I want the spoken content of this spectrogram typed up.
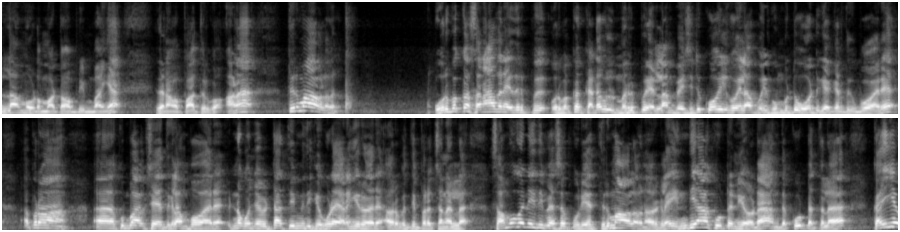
அல்லாமல் விட மாட்டோம் அப்படிம்பாங்க. இதை நம்ம பார்த்துருக்கோம். ஆனால் திருமாவளவன் ஒரு பக்கம் சனாதன எதிர்ப்பு ஒரு பக்கம் கடவுள் மறுப்பு எல்லாம் பேசிட்டு கோயில் கோயிலாக போய் கும்பிட்டு ஓட்டு கேட்கறதுக்கு போவார். அப்புறம் கும்பாபிஷேகத்துக்கெல்லாம் போவார். இன்னும் கொஞ்சம் விட்டால் தீமிதிக்க கூட இறங்கிடுவார் அவரை பற்றி பிரச்சனை இல்லை. சமூக நீதி பேசக்கூடிய திருமாவளவன் அவர்களை இந்தியா கூட்டணியோட அந்த கூட்டத்தில் கையை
